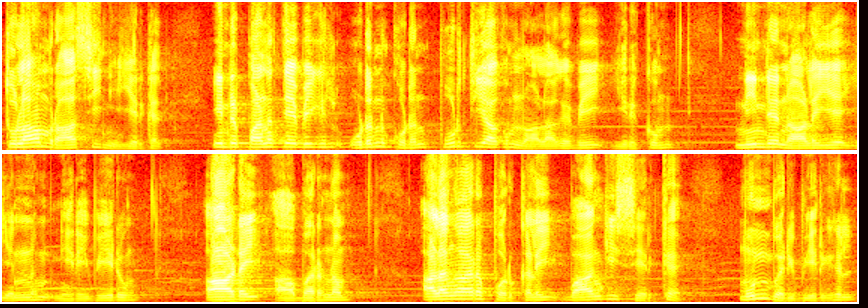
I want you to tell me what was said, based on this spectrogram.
துலாம் ராசி நேயர்கள் இன்று பண தேவைகள் உடனுக்குடன் பூர்த்தியாகும் நாளாகவே இருக்கும். நீண்ட நாளைய எண்ணம் நிறைவேறும். ஆடை ஆபரணம் அலங்கார பொருட்களை வாங்கி சேர்க்க முன் வருவீர்கள்.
